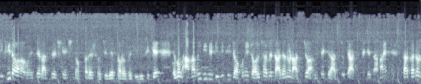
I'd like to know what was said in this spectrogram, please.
চিঠি দেওয়া হয়েছে রাজ্যের সেচ দপ্তরের সচিবের তরফে ডিবিসিকে এবং আগামী দিনে ডিবিসি যখনই জল ছাড়বে তা যেন রাজ্য আগে থেকে রাজ্যকে আগে থেকে জানায়। তার কারণ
